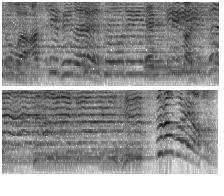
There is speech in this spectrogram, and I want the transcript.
이거 뭐야? 아티스트 엑시가 있어 쓸어버려.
